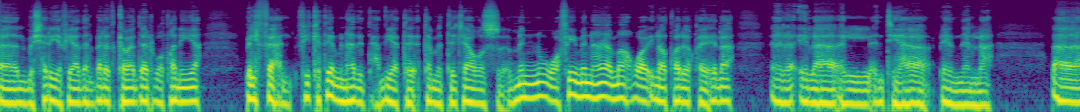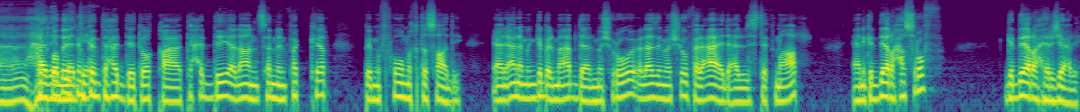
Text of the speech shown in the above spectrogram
البشرية في هذا البلد كوادر وطنية. بالفعل في كثير من هذه التحديات تم التجاوز منه وفي منها ما هو إلى طريقه إلى إلى, إلى الانتهاء بإذن الله. آه هذه بضيف يمكن تحدي أتوقع تحدي الآن صرنا نفكر بمفهوم اقتصادي. يعني أنا من قبل ما أبدأ المشروع لازم أشوف العائد على الاستثمار. يعني قد إيه راح أصرف؟ قد إيه راح يرجع لي؟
